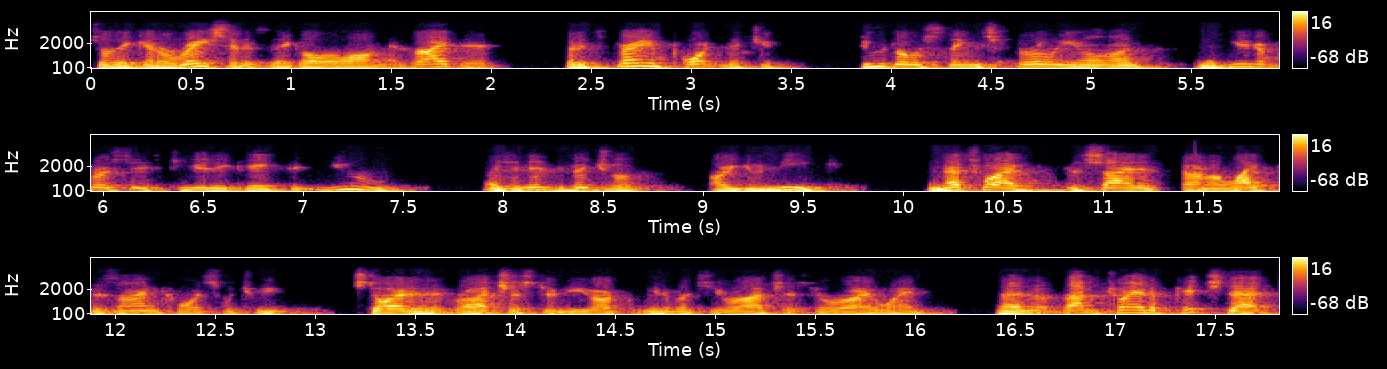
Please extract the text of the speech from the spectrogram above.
so they can erase it as they go along, as I did. But it's very important that you do those things early on, and the universities communicate that you, as an individual, are unique. And that's why I've decided on a life design course, which we started at Rochester, New York, University of Rochester, where I went. And I'm trying to pitch that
